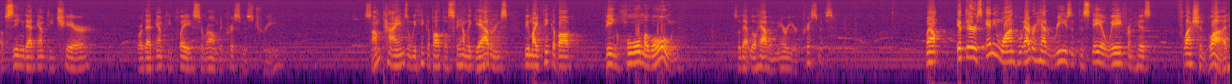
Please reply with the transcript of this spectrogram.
of seeing that empty chair or that empty place around the Christmas tree. Sometimes when we think about those family gatherings, we might think about being home alone so that we'll have a merrier Christmas. Well, if there's anyone who ever had reason to stay away from his flesh and blood,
